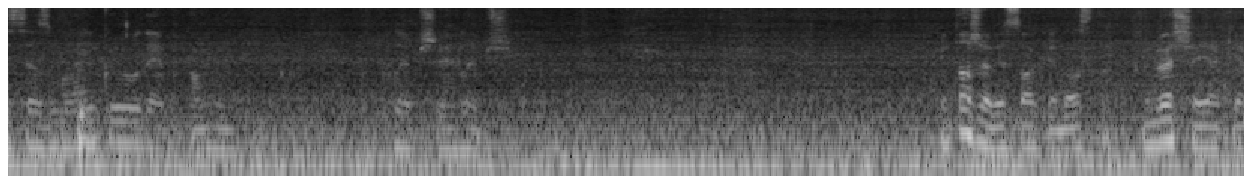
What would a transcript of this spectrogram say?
Починається з маленької води, потім глибше і глибше. Він теж високий досить. Він вище як я.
